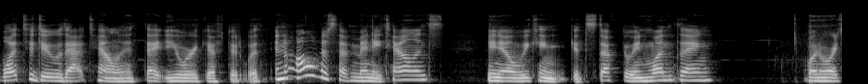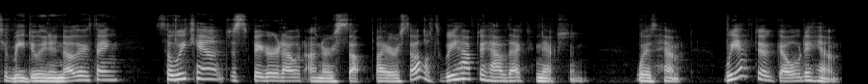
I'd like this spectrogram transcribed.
what to do with that talent that you were gifted with. And all of us have many talents. You know, we can get stuck doing one thing when we're to be doing another thing. So we can't just figure it out on our, by ourselves. We have to have that connection with Him. We have to go to Him.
